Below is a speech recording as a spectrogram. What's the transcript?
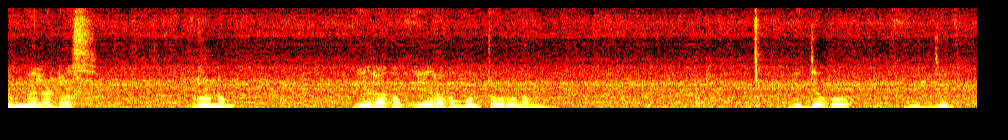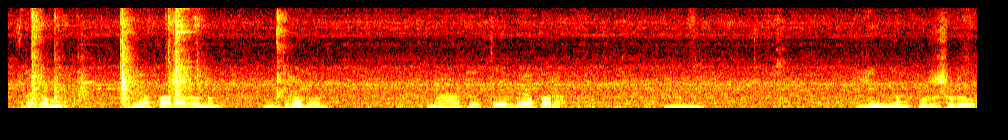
ఈమెయిల్ అడ్రస్ రుణం ఏ రకం ఏ రకం పొందుతావు రుణం? విద్యకు విద్యుత్ రకం వ్యాపార రుణం ముద్ర రుణం నాకైతే వ్యాపార. లింగం పురుషుడు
